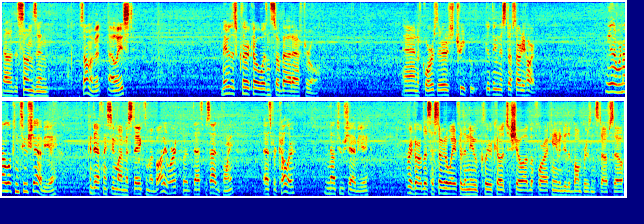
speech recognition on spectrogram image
Now that the sun's in some of it, at least. Maybe this clear coat wasn't so bad after all. And of course, there's tree poop. Good thing this stuff's already hard. Yeah, we're not looking too shabby, eh? Can definitely see my mistakes in my bodywork, but that's beside the point. As for color, not too shabby, eh? Regardless, I still gotta wait for the new clear coat to show up before I can even do the bumpers and stuff, so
